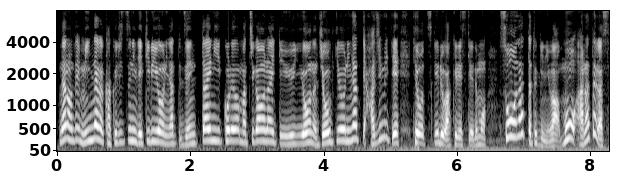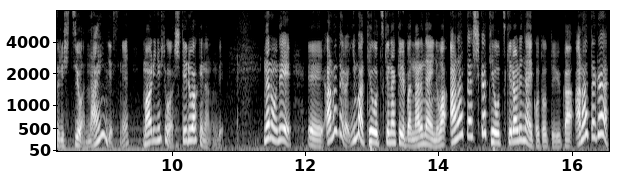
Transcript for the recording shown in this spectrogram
なのでみんなが確実にできるようになって全体にこれは間違わないというような状況になって初めて手をつけるわけですけれども、そうなった時にはもうあなたがする必要はないんですね。周りの人がしてるわけなので。なので、えー、あなたが今手をつけなければならないのは、あなたしか手をつけられないことというか、あなたが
